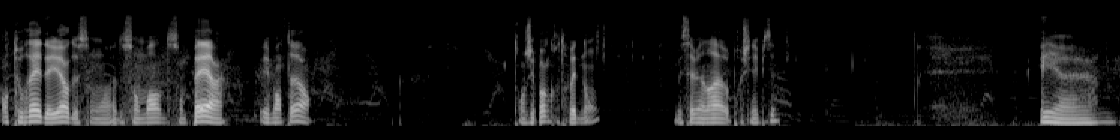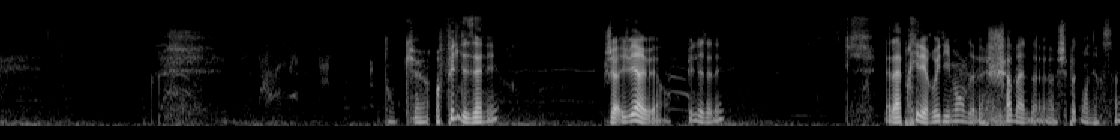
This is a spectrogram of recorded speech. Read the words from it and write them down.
entouré d'ailleurs de son, de, son, de son père et mentor. Dont j'ai pas encore trouvé de nom. Mais ça viendra au prochain épisode. Et euh... Donc euh, au fil des années, je vais y arriver, hein. fil des années. Elle a pris les rudiments de la chamane, euh, je sais pas comment dire ça.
